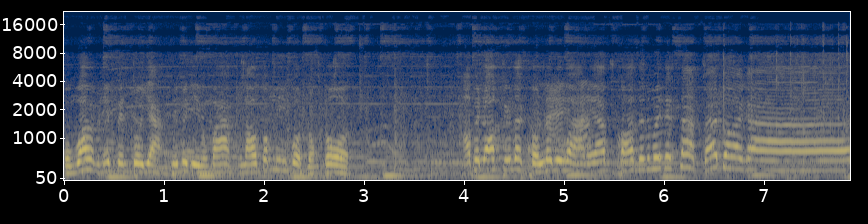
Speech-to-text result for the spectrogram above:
ผมว่าแบบนี้เป็นตัวอย่างที่ไม่ดีมากๆเราต้องมีบทลงโทษ เอาไปล็อกกินแต่ขนเลยดีกว่านะครับ ขอเซนต์ไมเท็กซัสแบดบอยครับ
